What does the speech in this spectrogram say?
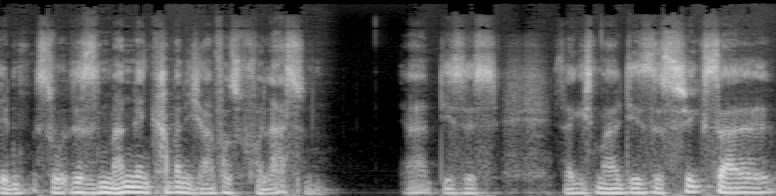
Den, so, das ist ein Mann, den kann man nicht einfach so verlassen. Ja, dieses, sag ich mal, dieses Schicksal,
